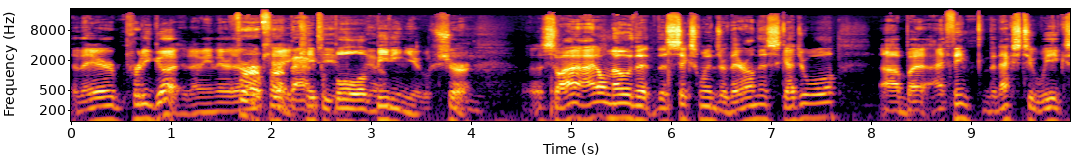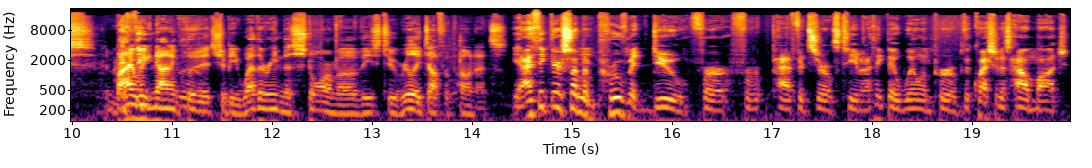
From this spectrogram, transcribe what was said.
they're pretty good. I mean, they're, they're for, okay, for capable team. of yeah. beating you, sure. Mm-hmm so I, I, don't know that the six wins are there on this schedule. Uh, but I think the next two weeks, bye think, week not included, it should be weathering the storm of these two really tough opponents. Yeah, I think there's some improvement due for, for Pat Fitzgerald's team, and I think they will improve. The question is how much.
